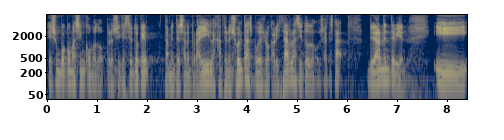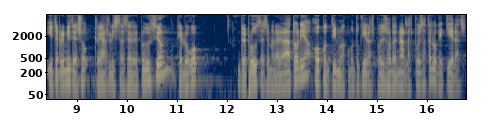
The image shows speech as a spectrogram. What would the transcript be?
Es un poco más incómodo, pero sí que es cierto que también te salen por ahí las canciones sueltas, puedes localizarlas y todo. O sea que está realmente bien. Y, te permite eso, crear listas de reproducción que luego reproduces de manera aleatoria o continua, como tú quieras. Puedes ordenarlas, puedes hacer lo que quieras.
